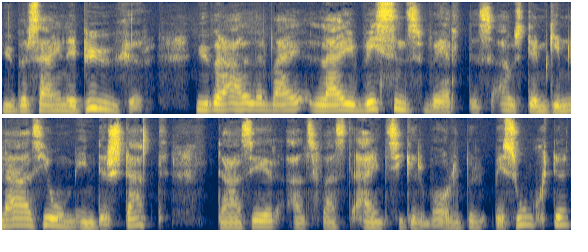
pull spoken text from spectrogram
über seine Bücher, über allerlei Wissenswertes aus dem Gymnasium in der Stadt, das er als fast einziger Worber besuchte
